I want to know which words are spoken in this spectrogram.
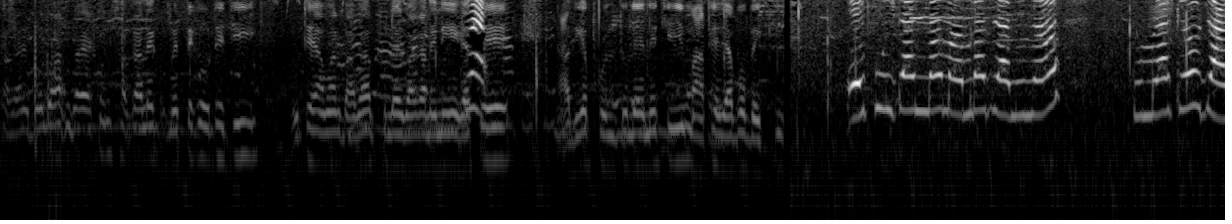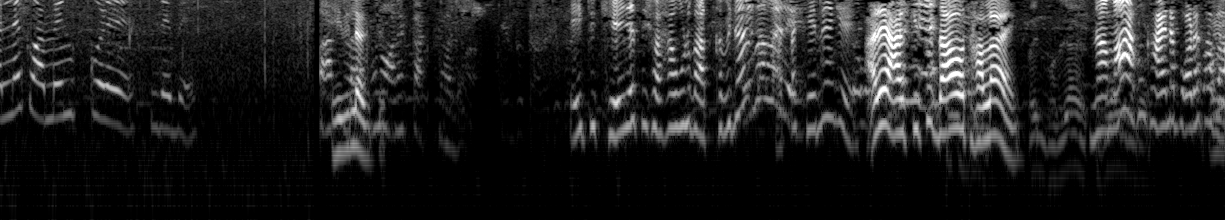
সকালে বলব আমরা এখন সকালে ঘুমের থেকে উঠেছি। উঠে আমার বাবা ফুলের বাগানে নিয়ে গেছে। আজকে ফুল তুলে এনেছি মাঠে যাব বিক্রি এই ফুলটার নাম আমরা জানি না। তোমরা কেউ জানলে কমেন্ট করে দেবে। হেভি লাগছে। এই তুই খেয়ে যাচ্ছিস? শশাগুলো ভাত খাবি না? ভাতটা খেয়ে নে আগে। আরে আর কিছু দাও থালায়। না মা এখন খাই না পরে খাবা।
